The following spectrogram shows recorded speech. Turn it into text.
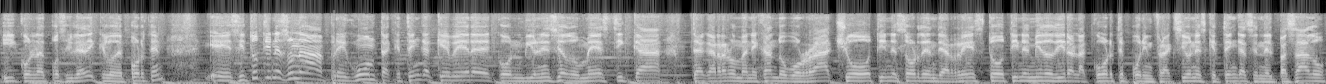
y con la posibilidad de que lo deporten. Eh, si tú tienes una pregunta que tenga que ver eh, con violencia doméstica, te agarraron manejando borracho, tienes orden de arresto, tienes miedo de ir a la corte por infracciones que tengas en el pasado,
